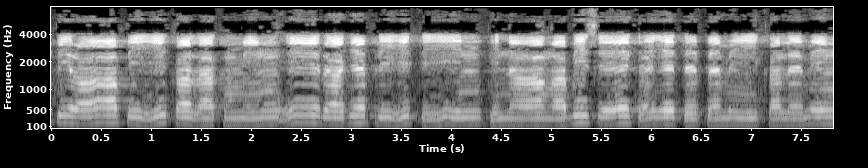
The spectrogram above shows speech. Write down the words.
පිරාපී කලක්මින් ඒ රජ ප්‍රීතින් පිනාං අභිෂේකයට පැමිණි කලමින්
